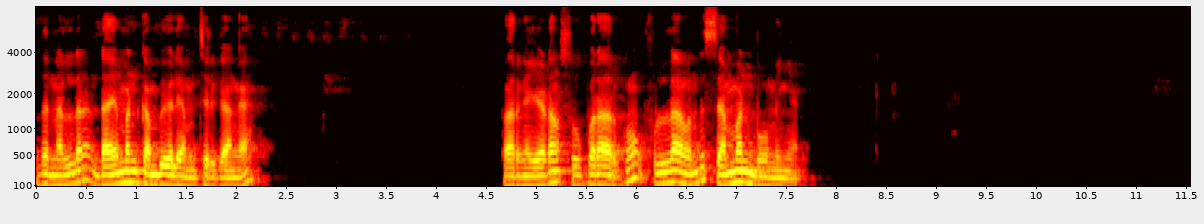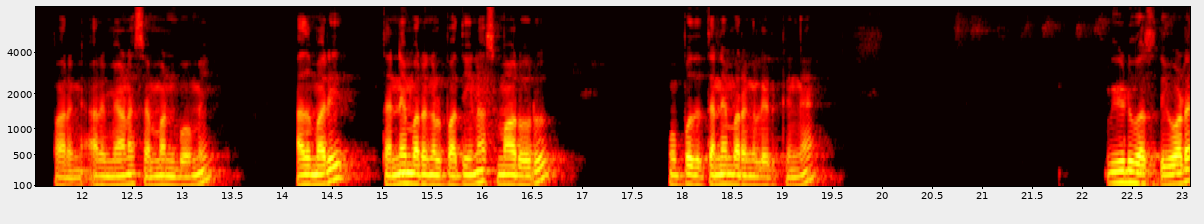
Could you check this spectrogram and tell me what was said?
அது நல்ல டைமண்ட் கம்பி வேலை அமைச்சிருக்காங்க. பாருங்கள் இடம் சூப்பராக இருக்கும். ஃபுல்லாக வந்து செம்மண் பூமிங்க. பாருங்கள் அருமையான செம்மண் பூமி. அது மாதிரி தென்னை மரங்கள் பார்த்திங்கன்னா சுமார் ஒரு முப்பது தென்னை மரங்கள் இருக்குங்க. வீடு வசதியோடு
